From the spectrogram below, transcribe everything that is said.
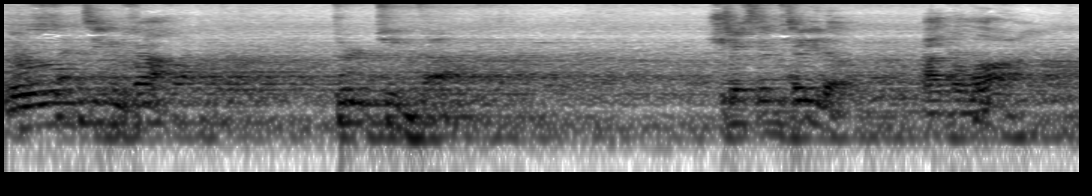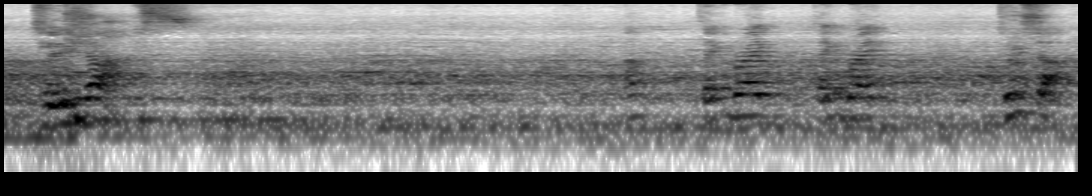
Third team foul. Third team foul. Jayson Tatum at the line. Two shots. Take a break. Take a break. Two shots.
